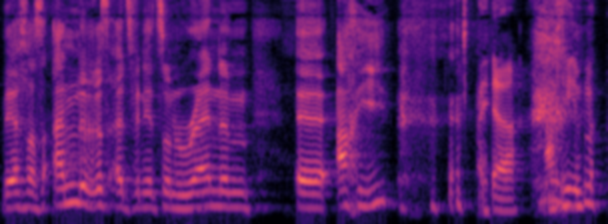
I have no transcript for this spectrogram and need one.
wäre es was anderes, als wenn jetzt so ein random äh, Achi, Ja, Achim.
